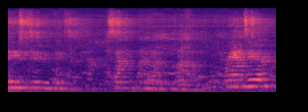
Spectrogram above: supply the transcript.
these two, these some, uh, uh my friends here.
